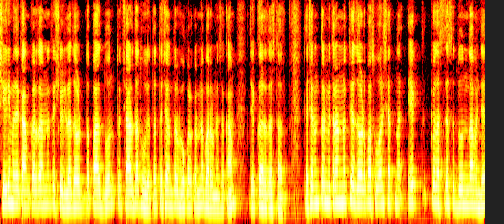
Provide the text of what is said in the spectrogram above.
शेळीमध्ये काम करताना ते शेळीला जवळपास दोन ते चार दात होऊ देतात. त्याच्यानंतर बोकळकडनं भरवण्याचं काम ते करत असतात. त्याच्यानंतर मित्रांनो ते जवळपास वर्षातनं एक किंवा जास्तीत जास्त दोनदा म्हणजे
